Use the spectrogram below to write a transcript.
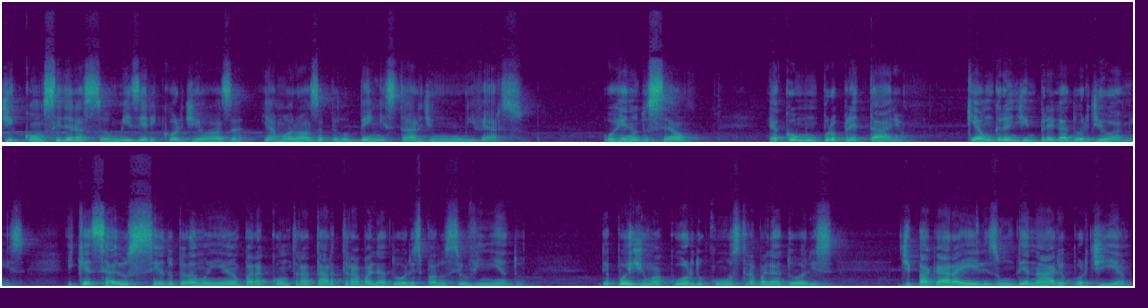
de consideração misericordiosa e amorosa pelo bem-estar de um universo. O reino do céu é como um proprietário, que é um grande empregador de homens e que saiu cedo pela manhã para contratar trabalhadores para o seu vinhedo. Depois de um acordo com os trabalhadores, de pagar a eles um denário por dia,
